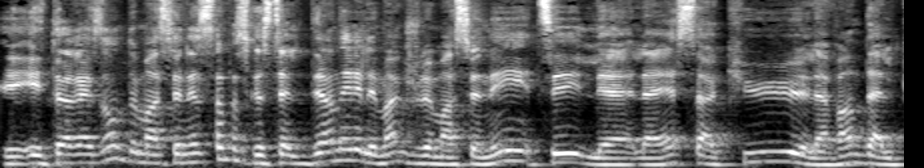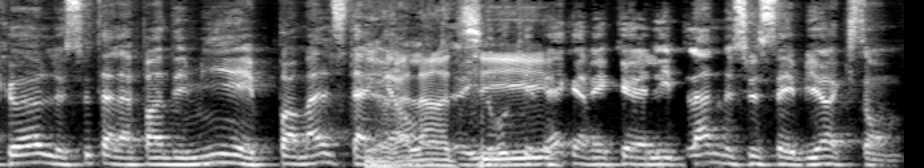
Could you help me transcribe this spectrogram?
Et tu as raison de mentionner ça parce que c'était le dernier élément que je voulais mentionner. Tu sais, la, la, SAQ, la vente d'alcool suite à la pandémie est pas mal stagnante. Hydro-Québec avec euh, les plans de M. Sebia qui sont,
